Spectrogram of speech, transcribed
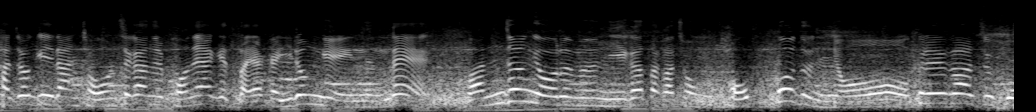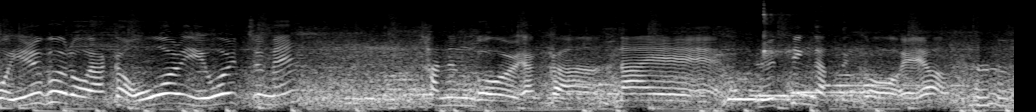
가족이랑 좋은 시간을 보내야겠다. 약간 이런 게 있는데 완전 여름은 니가타가 좀 덥거든요. 그래가지고 일부러 약간 5월, 2월쯤에 가는 걸 약간 나의 루틴 같은 거예요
